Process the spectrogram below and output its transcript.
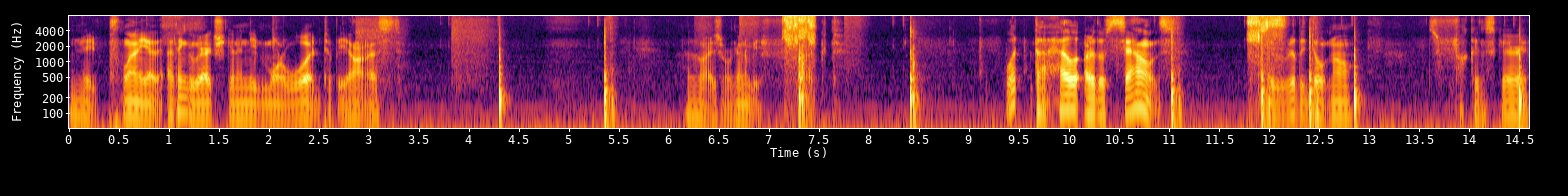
We need plenty of I think we're actually gonna need more wood to be honest. Otherwise we're gonna be fucked. What the hell are those sounds? I really don't know. It's fucking scary.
